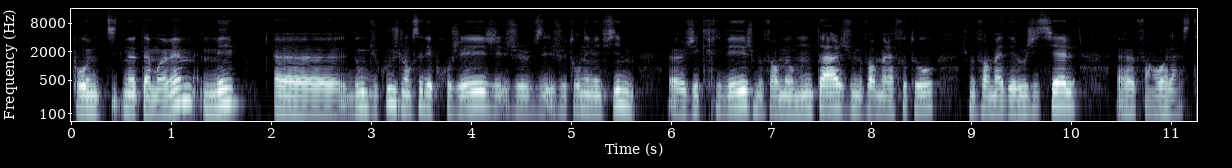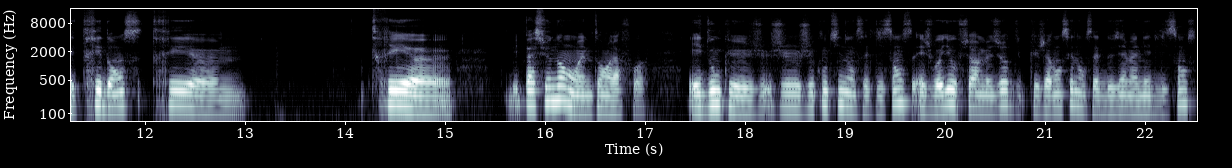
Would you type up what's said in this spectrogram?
pour une petite note à moi-même, mais euh, donc du coup je lançais des projets, je, je, tournais mes films, j'écrivais, je me formais au montage, je me formais à la photo, je me formais à des logiciels, enfin voilà, c'était très dense, très... très passionnant en même temps à la fois. Et donc, euh, je, continue dans cette licence et je voyais au fur et à mesure que j'avançais dans cette deuxième année de licence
